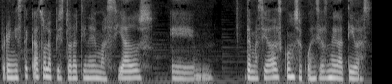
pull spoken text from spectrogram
pero en este caso la pistola tiene demasiados, em, demasiadas consecuencias negativas,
